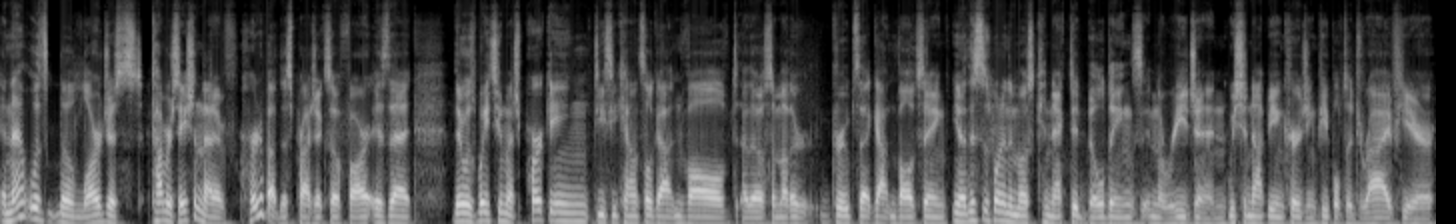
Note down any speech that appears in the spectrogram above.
And that was the largest conversation that I've heard about this project so far is that there was way too much parking. DC Council got involved. There were some other groups that got involved saying, you know, this is one of the most connected buildings in the region. We should not be encouraging people to drive here.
